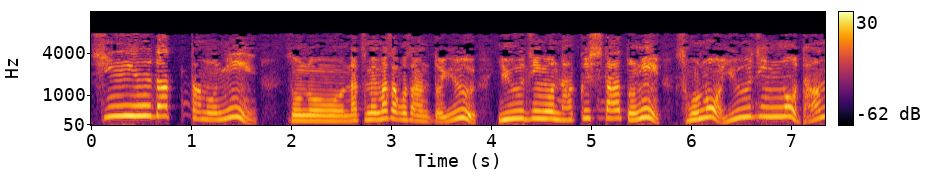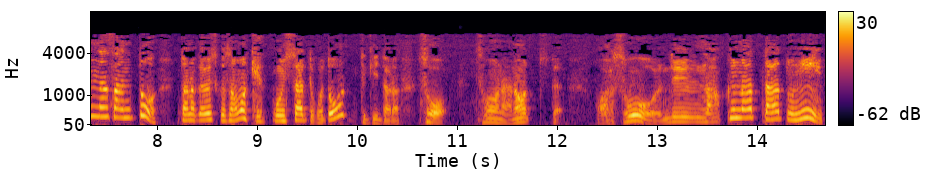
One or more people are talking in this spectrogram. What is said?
親友だったのに、その、夏目雅子さんという友人を亡くした後に、その友人の旦那さんと田中よしこさんは結婚したってこと？って聞いたら、そう、そうなの？つって。あ、そう。で、亡くなった後に、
